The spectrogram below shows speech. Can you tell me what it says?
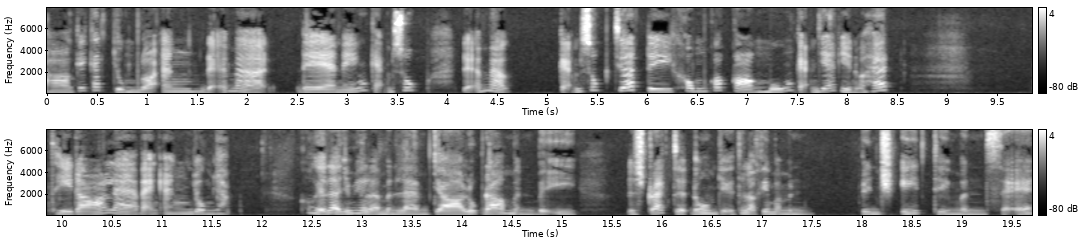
uh, cái cách dùng đồ ăn để mà đè nén cảm xúc để mà cảm xúc chết đi không có còn muốn cảm giác gì nữa hết. Thì đó là bạn ăn dồn dập. Có nghĩa là giống như là mình làm cho lúc đó mình bị distracted đúng không chị? Tức là khi mà mình binge eat thì mình sẽ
